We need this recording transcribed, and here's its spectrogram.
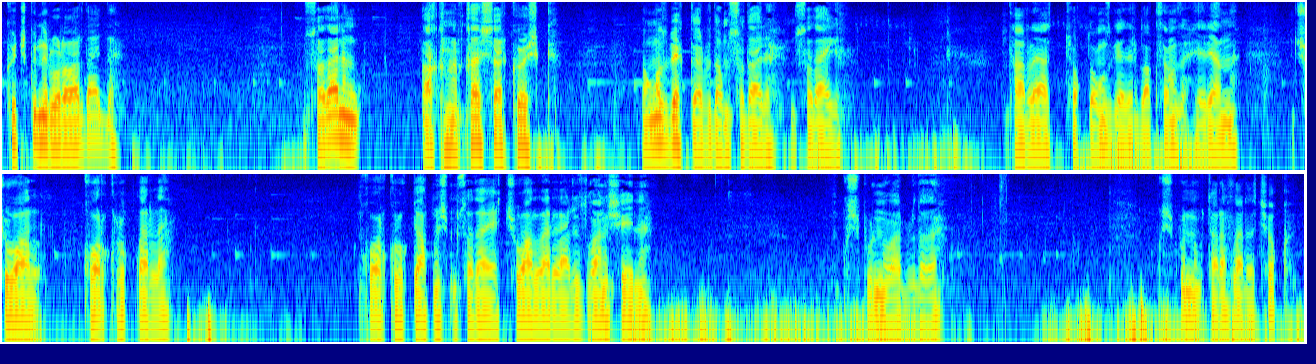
2-3 gündür oralardaydı. Musa'daydım. Bakın arkadaşlar köşk. Domuz bekler burada Musa'dayla. Musa'dayla. Tarlaya çok domuz gelir. Baksanıza her yanına çuval korkuluklarla korkuluk yapmış Musa'daya. Çuvallarla rüzgarın şeyle. Kuşburnu var burada da. Kuşburnu bu taraflarda çok.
